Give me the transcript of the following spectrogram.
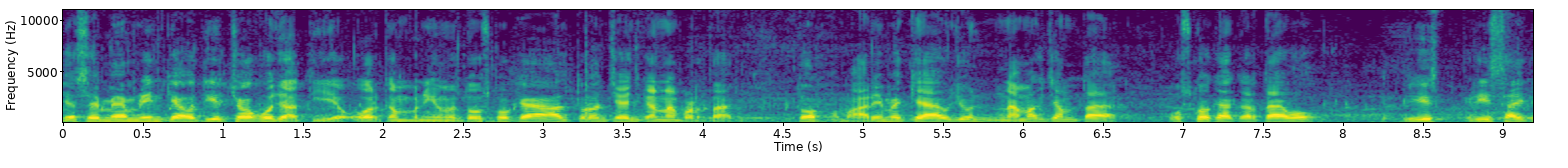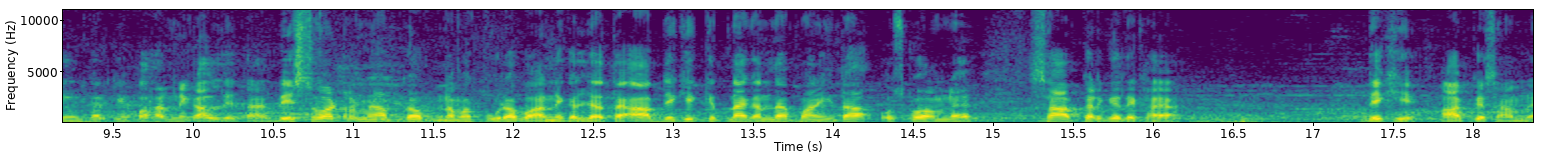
जैसे मेमरीन क्या होती है चौक हो जाती है और कंपनियों में तो उसको क्या है हाल तुरंत चेंज करना पड़ता है। तो हमारे में क्या है जो नमक जमता है उसको क्या करता है वो रिसाइकलिंग करके बाहर निकाल देता है। वेस्ट वाटर में आपका नमक पूरा बाहर निकल जाता है। आप देखिए कितना गंदा पानी था उसको हमने साफ़ करके दिखाया। देखिए आपके सामने।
